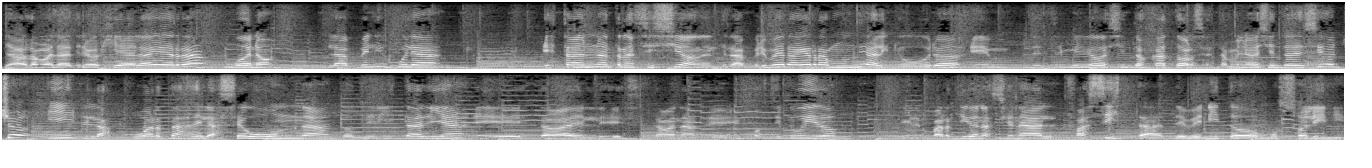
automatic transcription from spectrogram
Ya hablamos de la trilogía de la guerra. Bueno, la película está en una transición entre la Primera Guerra Mundial que duró en- entre 1914 hasta 1918 y las puertas de la Segunda, donde en Italia eh, estaba el, estaban eh, constituido el Partido Nacional Fascista de Benito Mussolini.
